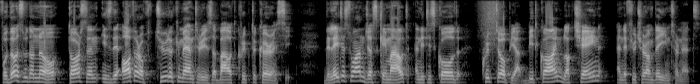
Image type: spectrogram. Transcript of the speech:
For those who don't know, Thorsten is the author of two documentaries about cryptocurrency. The latest one just came out and it is called Cryptopia, Bitcoin, Blockchain and the Future of the Internet.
